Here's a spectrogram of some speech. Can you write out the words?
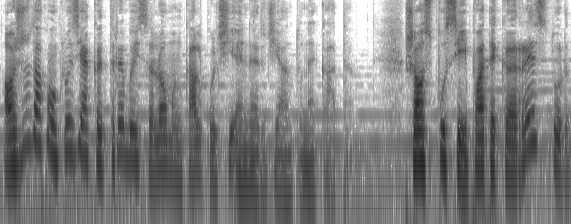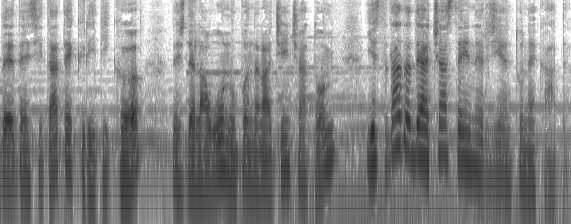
au ajuns la concluzia că trebuie să luăm în calcul și energia întunecată. Și au spus ei, poate că restul de densitate critică, deci de la 1 până la 5 atomi, este dată de această energie întunecată.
